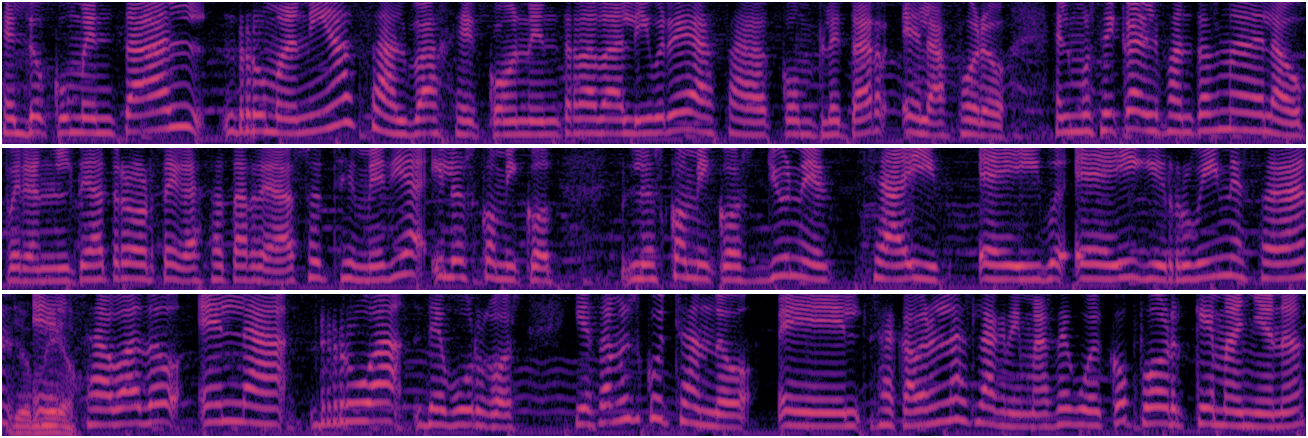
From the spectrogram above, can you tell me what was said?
el documental Rumanía Salvaje, con entrada libre hasta completar el aforo. El musical El Fantasma de la Ópera en el Teatro Ortega esta tarde a las 8 y media y los cómicos, los cómicos Junet Chaid e, e Iggy Rubin estarán el sábado en la Rúa de Burgos. Y estamos escuchando el acabaron las lágrimas de hueco porque mañana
